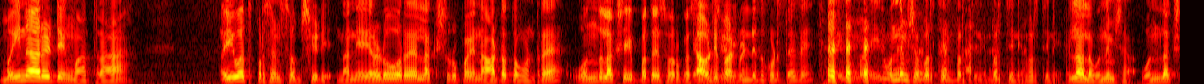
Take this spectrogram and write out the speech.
ಮೈನಾರಿಟಿಗೆ ಮಾತ್ರ ಐವತ್ತು ಪರ್ಸೆಂಟ್ ಸಬ್ಸಿಡಿ ನಾನು ಎರಡೂವರೆ ಲಕ್ಷ ರೂಪಾಯಿನ ಆಟೋ ತೊಗೊಂಡ್ರೆ ಒಂದು ಲಕ್ಷ ಇಪ್ಪತ್ತೈದು ಸಾವಿರ ರೂಪಾಯಿ ಯಾವ. ಡಿಪಾರ್ಟ್ಮೆಂಟ್ ಇದು ಕೊಡ್ತಾ ಇದೆ? ಒಂದು ನಿಮಿಷ ಬರ್ತೀನಿ ಬರ್ತೀನಿ ಬರ್ತೀನಿ ಬರ್ತೀನಿ. ಇಲ್ಲ ಅಲ್ಲ ಒಂದು ನಿಮಿಷ. ಒಂದು ಲಕ್ಷ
